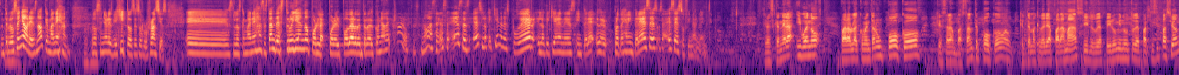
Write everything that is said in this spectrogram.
entre los señores, ¿no? Que manejan, los señores viejitos, esos los rancios, eh, los que manejan, se están destruyendo por, la, por el poder dentro del CONADE. Claro, pues, ¿no? Es, es, es, lo que quieren es poder, lo que quieren es eh, proteger intereses, o sea, es eso finalmente. Gracias, Canela. Y bueno, para hablar, comentar un poco que serán bastante poco, que el tema quedaría para más, y les voy a pedir un minuto de participación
